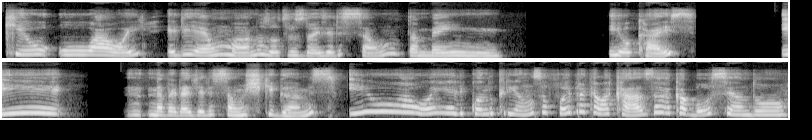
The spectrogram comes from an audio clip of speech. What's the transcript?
que o, o Aoi, ele é humano, os outros dois eles são também yokais. E na verdade eles são shikigamis. E o Aoi, ele quando criança foi para aquela casa, acabou sendo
